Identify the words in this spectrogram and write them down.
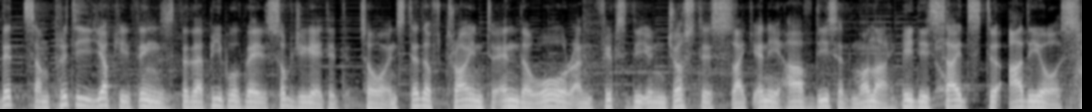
did some pretty yucky things to the people they subjugated. So instead of trying to end the war and fix the injustice like any half-decent monarch, he decides to adios.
